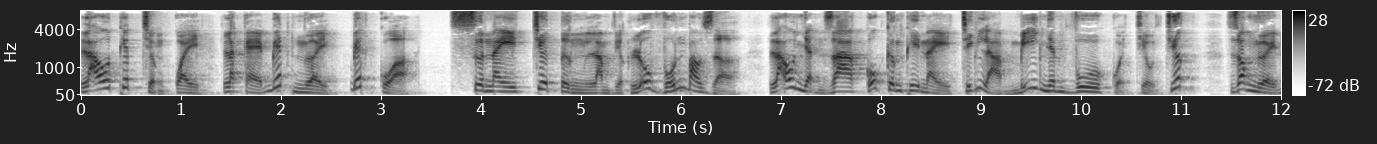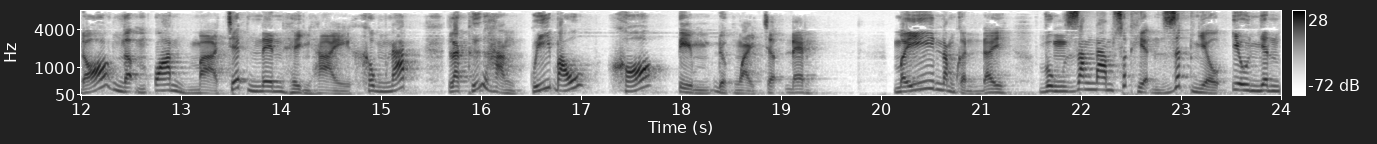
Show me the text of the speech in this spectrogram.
Lão thiết trưởng quầy là kẻ biết người, biết của, xưa nay chưa từng làm việc lỗ vốn bao giờ. Lão nhận ra cố cương thi này chính là mỹ nhân vu của triều trước. Do người đó ngậm oan mà chết nên hình hài không nát là thứ hàng quý báu, khó tìm được ngoài chợ đen. Mấy năm gần đây, vùng Giang Nam xuất hiện rất nhiều yêu nhân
